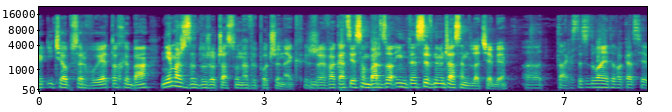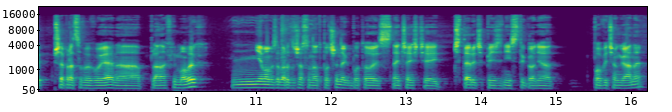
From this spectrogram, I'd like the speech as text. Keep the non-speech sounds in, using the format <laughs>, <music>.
i cię obserwuję, to chyba nie masz za dużo czasu na wypoczynek, że wakacje są bardzo intensywnym czasem dla ciebie. E, tak, zdecydowanie te wakacje przepracowywuję na planach filmowych. Nie mam za bardzo czasu na odpoczynek, bo to jest najczęściej 4 czy 5 dni z tygodnia powyciągane.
